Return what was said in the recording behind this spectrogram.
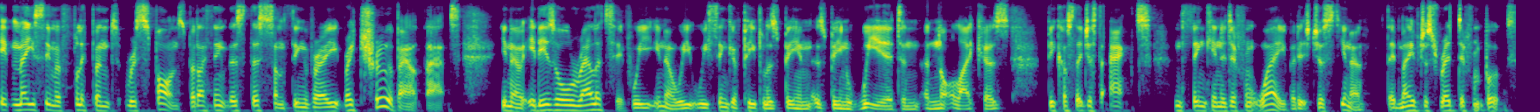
it may seem a flippant response, but I think there's there's something very very true about that. You know, it is all relative. We you know we, we think of people as being as being weird and, and not like us because they just act and think in a different way. But it's just you know they may have just read different books.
